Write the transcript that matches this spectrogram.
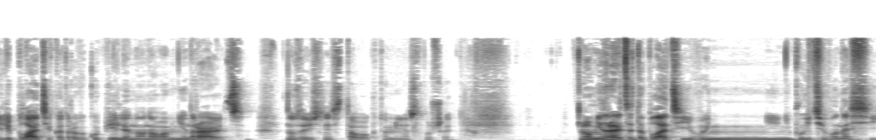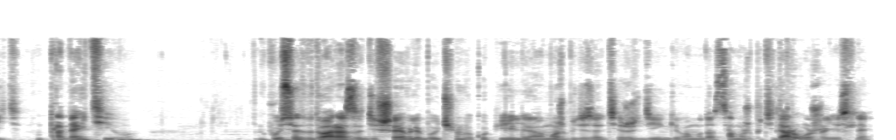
Или платье, которое вы купили, но оно вам не нравится. Ну, в зависимости от того, кто меня слушает. Вам не нравится это платье, и вы не, будете его носить. Ну, продайте его. Пусть это в два раза дешевле будет, чем вы купили, а может быть и за те же деньги вам удастся, а может быть и дороже, если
